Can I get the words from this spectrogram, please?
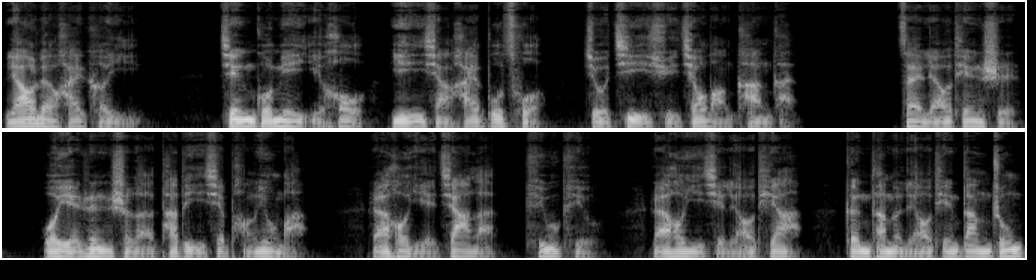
聊聊还可以，见过面以后印象还不错，就继续交往看看。在聊天时。我也认识了他的一些朋友嘛，然后也加了 QQ，然后一起聊天啊。跟他们聊天当中，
